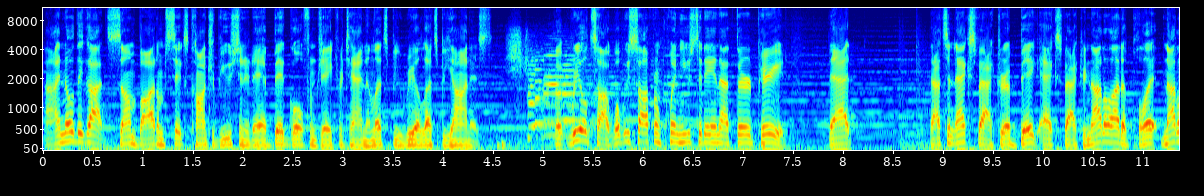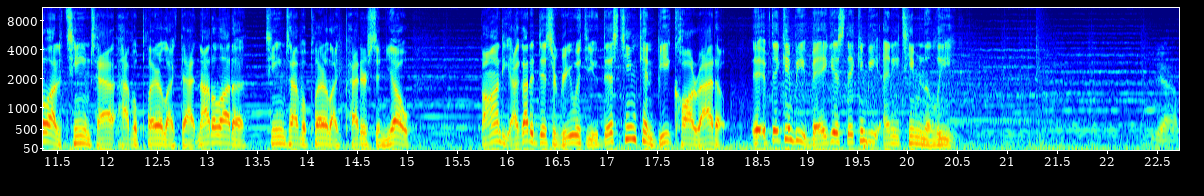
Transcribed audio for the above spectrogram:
I know they got some bottom six contribution today, a big goal from Jake Virtanen. Let's be real, let's be honest. But real talk, what we saw from Quinn Hughes today in that third period, that that's an X factor, a big X factor. Not a lot of play, not a lot of teams have, have a player like that. Not a lot of teams have a player like Pettersson. Yo, Bondi, I got to disagree with you. This team can beat Colorado. If they can beat Vegas, they can beat any team in the league. Yeah,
